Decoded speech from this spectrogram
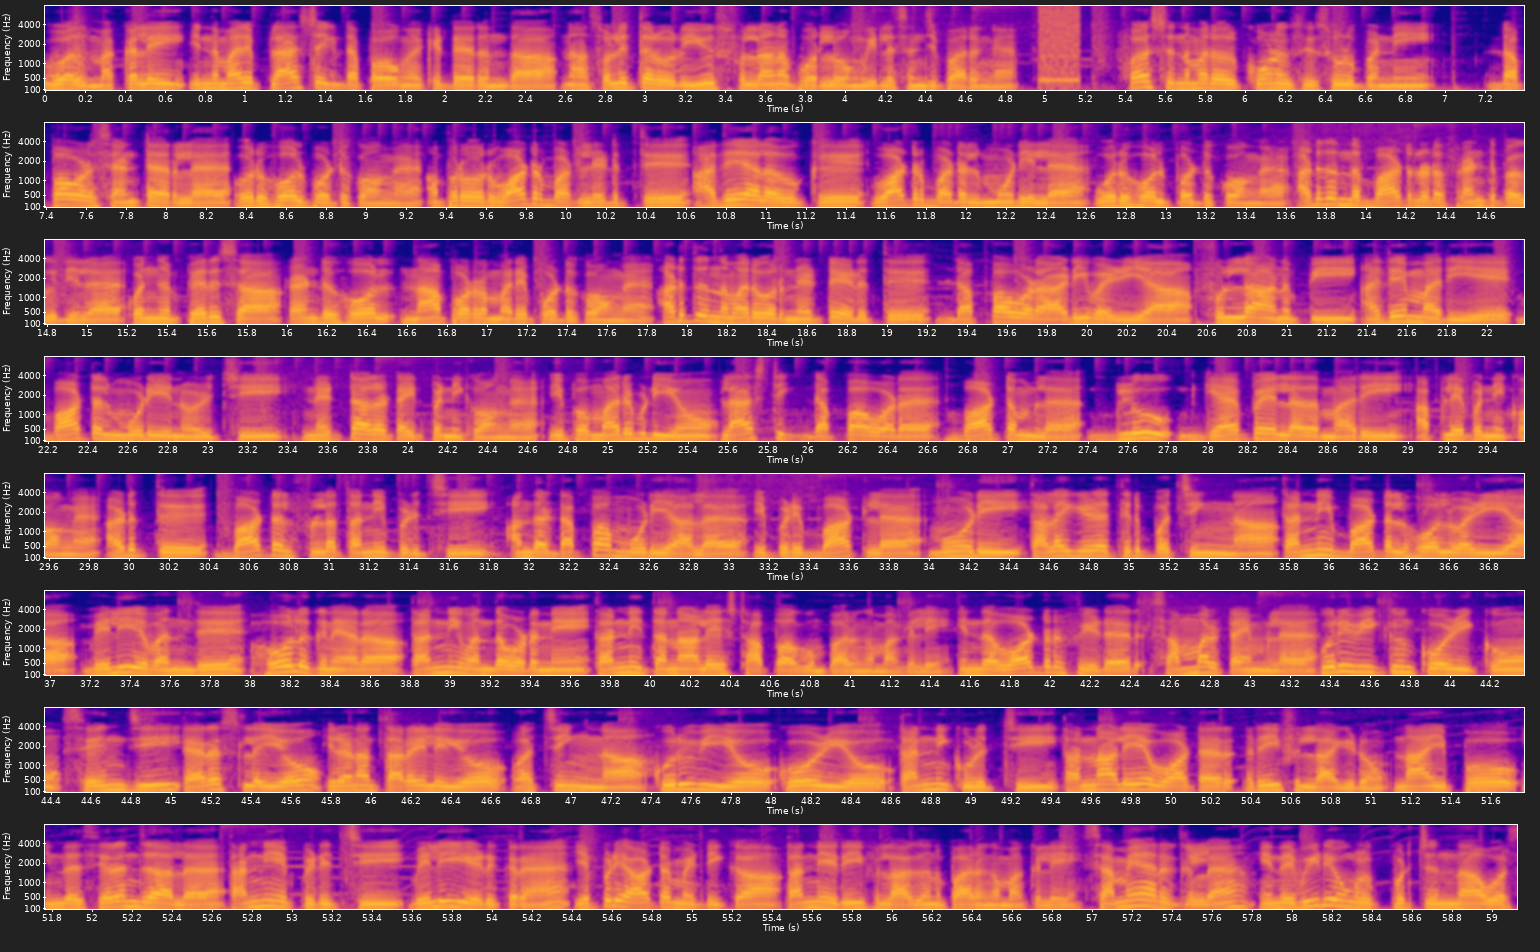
வேல் மக்களே இந்த மாதிரி பிளாஸ்டிக் டப்பா உங்ககிட்ட இருந்தால் நான் சொல்லித்தர ஒரு யூஸ்ஃபுல்லான பொருள் உங்கள் வீட்டில் செஞ்சு பாருங்கள் ஃபர்ஸ்ட் இந்த மாதிரி ஒரு கோனுக்கு சூடு பண்ணி டப்பாவோட சென்டர்ல ஒரு ஹோல் போட்டுக்கோங்க. அப்புறம் ஒரு வாட்டர் பாட்டில் எடுத்து அதே அளவுக்கு வாட்டர் பாட்டில் மூடியில ஒரு ஹோல் போட்டுக்கோங்க. அடுத்து அந்த பாட்டிலோட ஃப்ரண்ட் பகுதியில் கொஞ்சம் பெருசா ரெண்டு ஹோல் நான் போடுற மாதிரியே போட்டுக்கோங்க. அடுத்து இந்த மாதிரி ஒரு நெட்டை எடுத்து டப்பாவோட அடி வழியா ஃபுல்லா அனுப்பி அதே மாதிரியே பாட்டில் மூடியை நொழிச்சு நெட்டால டைட் பண்ணிக்கோங்க. இப்போ மறுபடியும் பிளாஸ்டிக் டப்பாவோட பாட்டம்ல க்ளூ கேப்பே இல்லாத மாதிரி அப்ளை பண்ணிக்கோங்க. அடுத்து பாட்டில் ஃபுல்லா தண்ணி பிடிச்சி அந்த டப்பா மூடியால இப்படி பாட்டில மூடி தலைகீழ திருப்பி வச்சிங்கன்னா தண்ணி பாட்டில் ஹோல் வழியா வெளியே வந்து ஹோலுக்கு நேரா தண்ணி வந்த உடனே தண்ணி தன்னாலே ஸ்டாப் ஆகும் பாருங்க மகளே. இந்த வாட்டர் ஃபீடர் சம்மர் டைம்ல குருவிக்கும் கோழிக்கும் செஞ்சு டெரஸ்லயோ இல்லனா தரையிலயோ வச்சிங்கன்னா குருவியோ கோழியோ தண்ணி குடிச்சு தன்னாலேயே வாட்டர் ரீஃபில் ஆகிடும். நான் இப்போ இந்த சிரஞ்சால தண்ணியை பிடிச்சு வெளியே எடுக்கிறேன். எப்படி ஆட்டோமேட்டிக்கா தண்ணி ரீஃபில் ஆகுதுன்னு பாருங்க மக்களே செமையா இருக்குல்ல? இந்த வீடியோ உங்களுக்கு பிடிச்சிருந்தா ஒரு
